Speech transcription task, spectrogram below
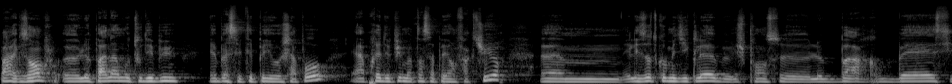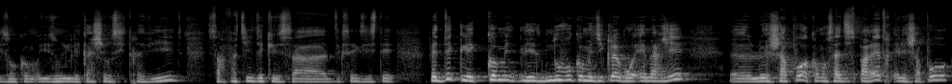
par exemple, euh, le Paname au tout début, eh ben, c'était payé au chapeau. Et après, depuis maintenant, ça paye en facture. Euh, et les autres comédie clubs, je pense, euh, le Barbès, ils ont, ils ont eu les cachets aussi très vite. Sarfati, dès que ça, dès que ça existait. En fait, dès que les, nouveaux comédie clubs ont émergé, euh, le chapeau a commencé à disparaître. Et les chapeaux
